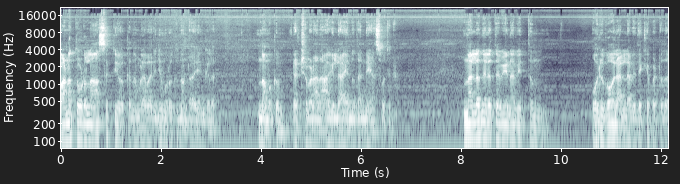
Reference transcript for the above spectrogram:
പണത്തോടുള്ള ആസക്തിയോ ഒക്കെ നമ്മളെ വരിഞ്ഞു മുറുക്കുന്നുണ്ട് എങ്കിൽ നമുക്കും രക്ഷപ്പെടാനാകില്ല എന്ന് തന്നെയാണ് സൂചന നല്ല നിലത്ത് വീണ വിത്തും ഒരുപോലല്ല വിതയ്ക്കപ്പെട്ടത്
